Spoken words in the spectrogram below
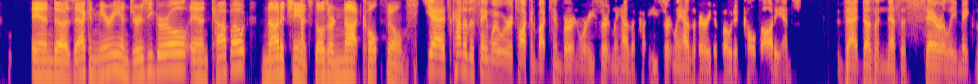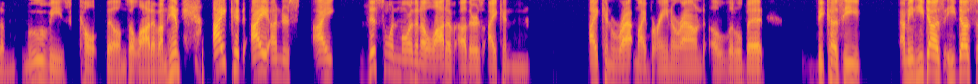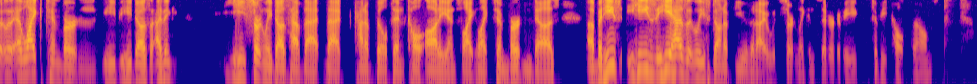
and uh, Zack and Miri and Jersey Girl and Cop Out, not a chance. Those are not cult films. Yeah, it's kind of the same way we were talking about Tim Burton, where he certainly has a he certainly has a very devoted cult audience. That doesn't necessarily make the movies cult films. A lot of them. Him, I could I under I this one more than a lot of others. I can I can wrap my brain around a little bit because he I mean he does he does uh, like Tim Burton he he does I think he certainly does have that that kind of built-in cult audience like like Tim Burton does uh, but he's he's he has at least done a few that I would certainly consider to be to be cult films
